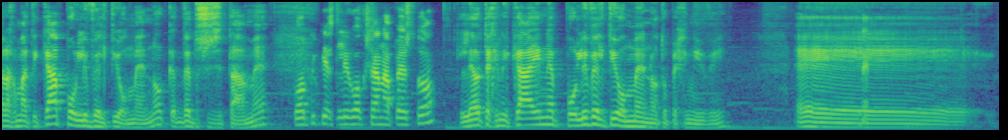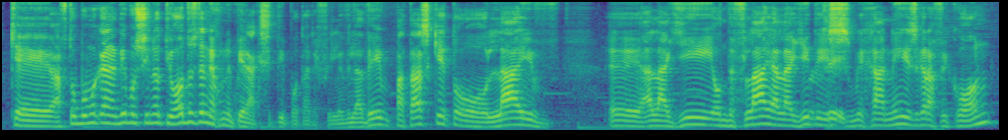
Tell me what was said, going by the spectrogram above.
πραγματικά πολύ βελτιωμένο, δεν το συζητάμε. Κόπηκες λίγο ξαναπες το. Λέω τεχνικά είναι πολύ βελτιωμένο το παιχνίδι. Ε, Και αυτό που μου έκανε εντύπωση είναι ότι όντως δεν έχουν πειράξει τίποτα, ρε φίλε. Δηλαδή, πατάς και το live ε, αλλαγή, on the fly αλλαγή της જી. μηχανής γραφικών.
